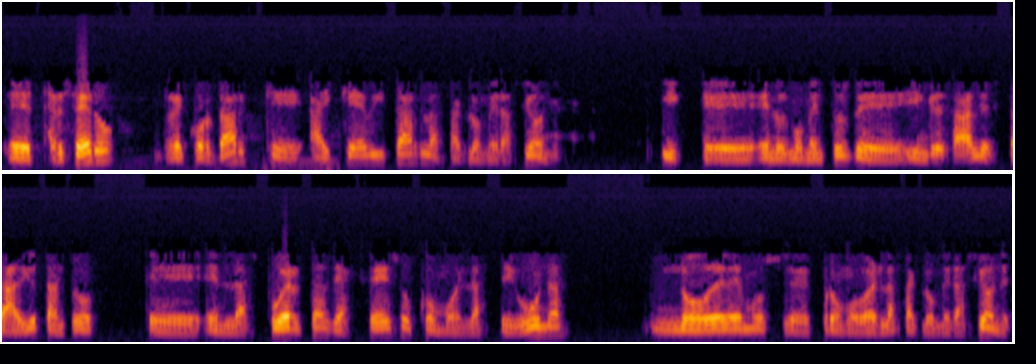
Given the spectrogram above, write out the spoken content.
Eh, tercero, recordar que hay que evitar las aglomeraciones y que en los momentos de ingresar al estadio, tanto eh, en las puertas de acceso como en las tribunas, no debemos eh, promover las aglomeraciones.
